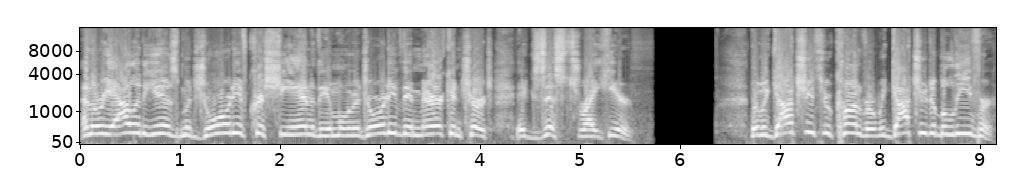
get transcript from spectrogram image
And the reality is, majority of Christianity, a majority of the American church exists right here. That we got you through convert, we got you to believer.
